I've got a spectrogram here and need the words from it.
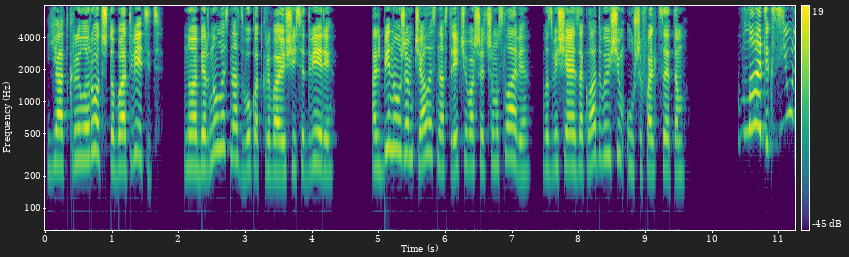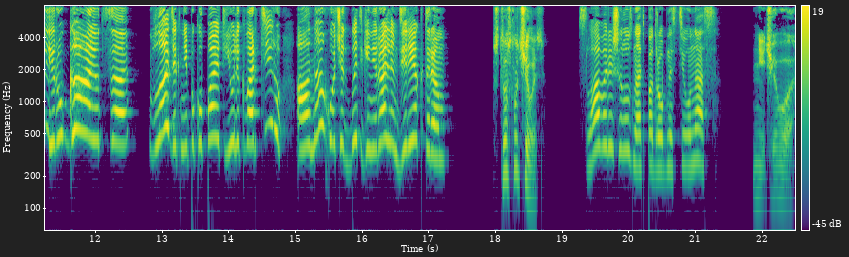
Я открыла рот, чтобы ответить, но обернулась на звук открывающейся двери. Альбина уже мчалась навстречу вошедшему Славе, возвещая закладывающим уши фальцетом. Владик с Юлей ругаются! Владик не покупает Юле квартиру, а она хочет быть генеральным директором. Что случилось? Слава решил узнать подробности у нас. Ничего.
